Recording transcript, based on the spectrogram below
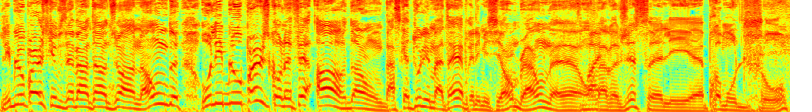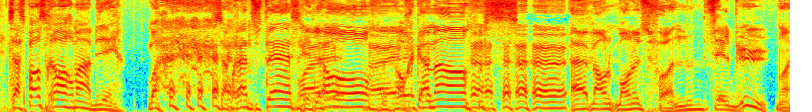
Les bloopers que vous avez entendus en ondes ou les bloopers qu'on a fait hors d'ondes. Parce que tous les matins après l'émission, Brown, euh, on Ouais. enregistre les euh, promos du show. Ça se passe rarement bien. Ça prend du temps, c'est Ouais. long, Ouais. on recommence. Euh, mais on, mais on a du fun. C'est le but. Ouais.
